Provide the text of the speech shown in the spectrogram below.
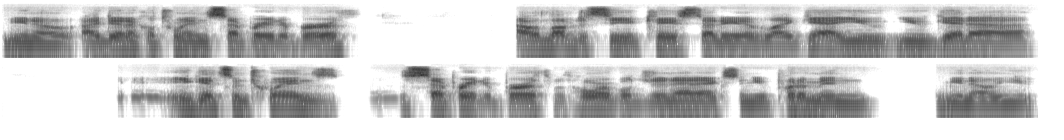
you know, identical twins separated at birth. I would love to see a case study of like, yeah, you you get a you get some twins separated at birth with horrible genetics, and you put them in, you know, you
